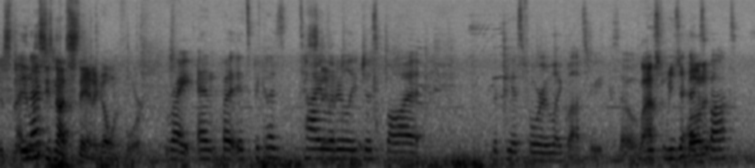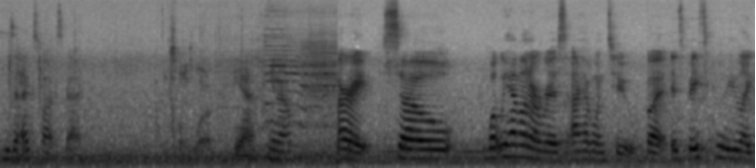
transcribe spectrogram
It's, And at least he's not staying at going four. Right, and but it's because Ty Same. literally just bought the PS4 like last week. So Last he's, week he's an bought it? Xbox. He's an Xbox guy. Explains a lot. Yeah, you know. All right, so what we have on our wrist, I have one too, but it's basically like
